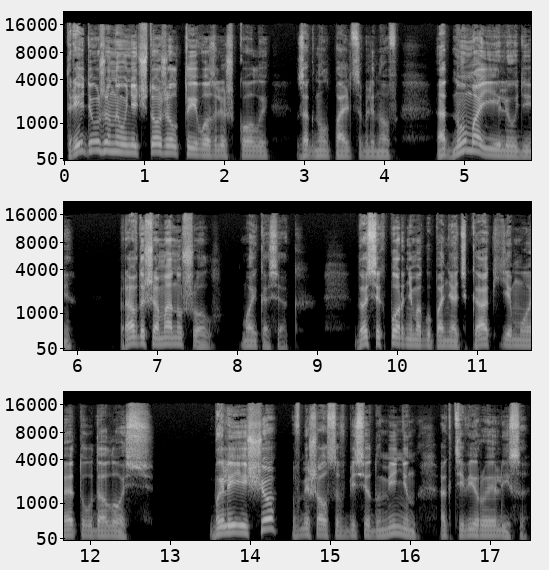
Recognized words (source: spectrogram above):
Три дюжины уничтожил ты возле школы, — загнул пальцы Блинов. Одну мои люди. Правда, шаман ушел. Мой косяк. До сих пор не могу понять, как ему это удалось. «Были еще?» — вмешался в беседу Минин, активируя Лиса.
